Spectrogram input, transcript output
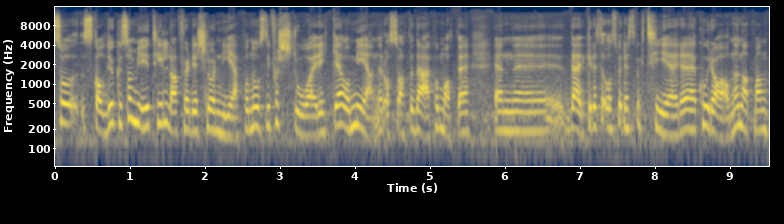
så skal det jo ikke så mye til da før de slår ned på noe. Så De forstår ikke og mener også at det er på en måte en Det er ikke å respektere Koranen at man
